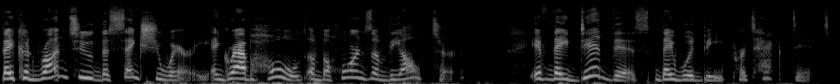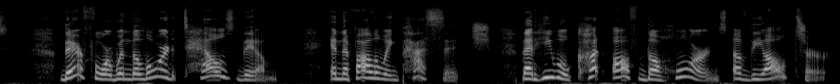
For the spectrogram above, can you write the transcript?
they could run to the sanctuary and grab hold of the horns of the altar. If they did this, they would be protected. Therefore, when the Lord tells them in the following passage that he will cut off the horns of the altar,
